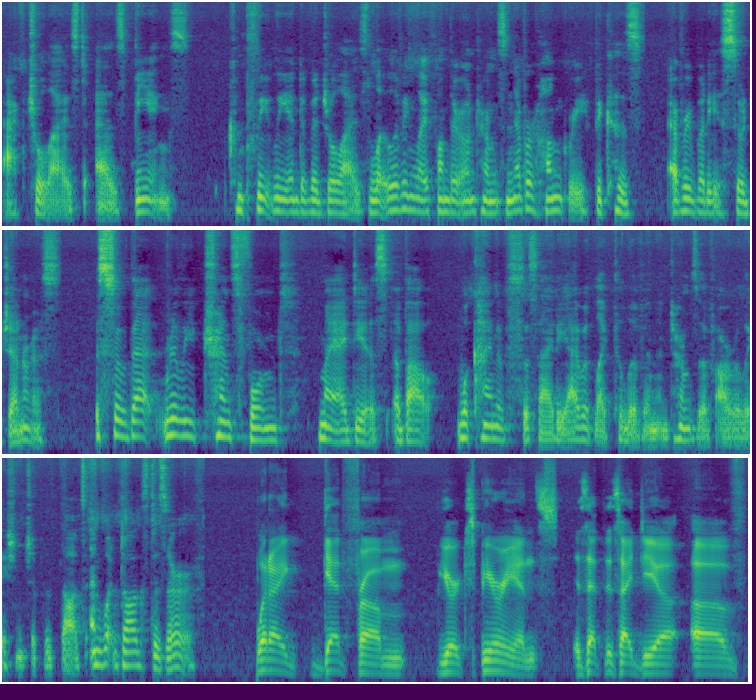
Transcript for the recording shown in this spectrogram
actualized as beings completely individualized, living life on their own terms, never hungry because everybody is so generous. So that really transformed my ideas about what kind of society I would like to live in in terms of our relationship with dogs and what dogs deserve. What I get from your experience is that this idea of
